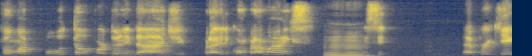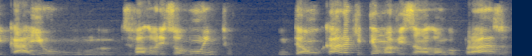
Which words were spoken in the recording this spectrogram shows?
foi uma puta oportunidade para ele comprar mais. Uhum. Esse, né, porque caiu, desvalorizou muito. Então, o cara que tem uma visão a longo prazo,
